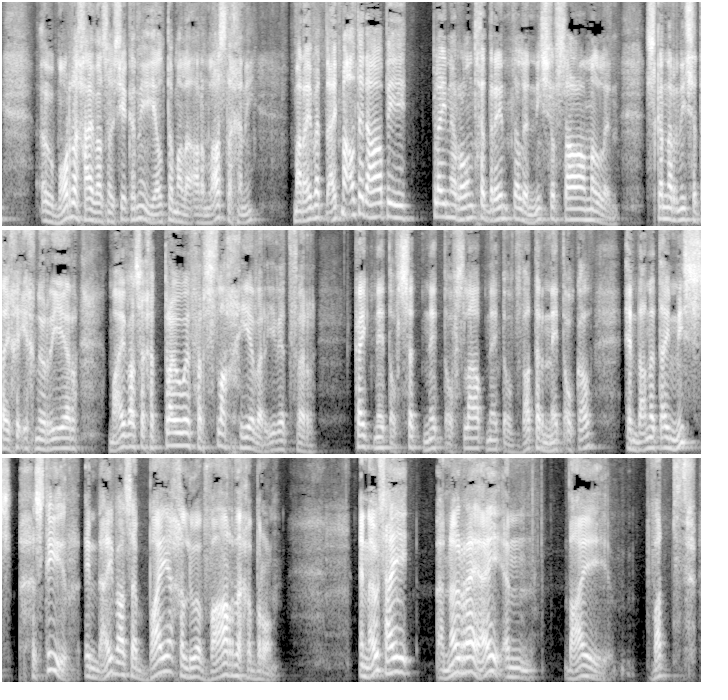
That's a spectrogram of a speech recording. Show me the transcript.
ou Mordegai was nou seker nie heeltemal 'n armlastige nie, maar hy wat hy het maar altyd daar op die pleine rondgedrentel en nuus versamel en skindernuus het hy geïgnoreer, maar hy was 'n getroue verslaggewer, jy weet vir kyk net of sit net of slaap net of watter net ook al en dan het hy nuus gestuur en hy was 'n baie geloofwaardige bron. En nou sê hy nou ry hy in daai wat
